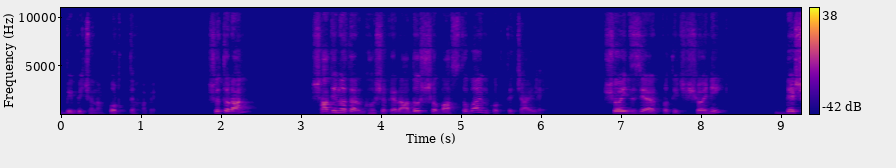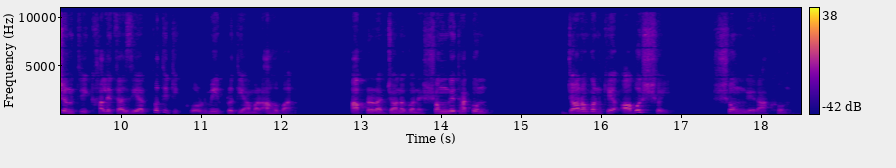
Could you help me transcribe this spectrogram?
বিবেচনা করতে হবে। সুতরাং স্বাধীনতার ঘোষকের আদর্শ বাস্তবায়ন করতে চাইলে শহীদ জিয়ার প্রতি সৈনিক, দেশনেত্রী খালেদা জিয়ার প্রতিটি কর্মীর প্রতি আমার আহ্বান। আপনারা জনগণের সঙ্গে থাকুন, জনগণকে অবশ্যই সঙ্গে রাখুন।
